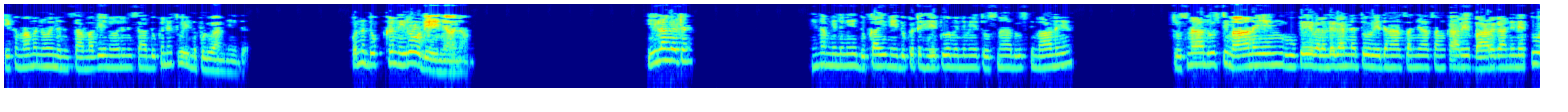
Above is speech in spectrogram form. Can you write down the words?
ඒක මම නොවන නිසා මගේ නොවන නිසා දුක නැතුව ඉන්න පුළුවන් නේද? ඔන්න දුක්ඛ නිරෝධේ ඥානං. ඊළඟට එහෙනම් මෙන්න මේ දුකයි මේ දුකට හේතුව මෙන්න මේ තෘෂ්ණා දෘෂ්ටි මානය. තෘෂ්ණා දෘෂ්ටි මානයෙන් රූපේ වැළඳ ගන්න නැතුව වේදනා සංඥා සංකාරේ බාරගන්නේ නැතුව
